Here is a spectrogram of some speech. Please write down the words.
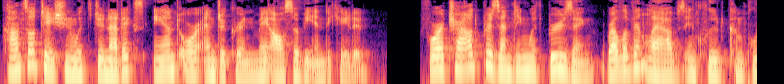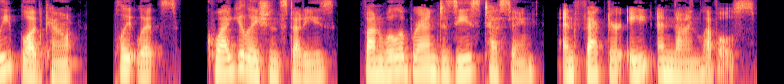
Consultation with genetics and or endocrine may also be indicated. For a child presenting with bruising, relevant labs include complete blood count, platelets, coagulation studies, von Willebrand disease testing, and factor 8 and 9 levels.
